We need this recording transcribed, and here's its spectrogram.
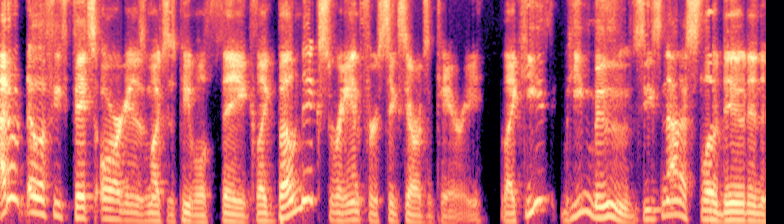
I don't know if he fits Oregon as much as people think. Like Bo Nix ran for six yards of carry. Like he he moves. He's not a slow dude. And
